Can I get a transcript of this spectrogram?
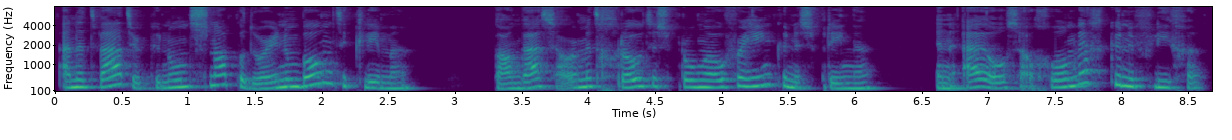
aan het water kunnen ontsnappen door in een boom te klimmen. Kanga zou er met grote sprongen overheen kunnen springen. En Uil zou gewoon weg kunnen vliegen.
